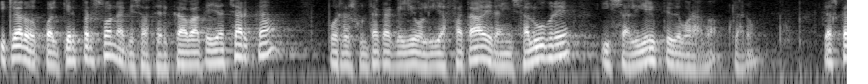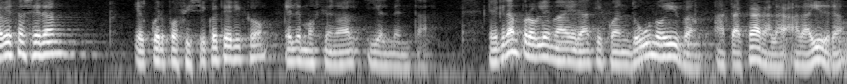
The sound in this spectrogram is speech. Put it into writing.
Y claro, cualquier persona que se acercaba a aquella charca, pues resulta que aquello olía fatal, era insalubre y salía y te devoraba, claro. Las cabezas eran el cuerpo físico etérico, el emocional y el mental. El gran problema era que cuando uno iba a atacar a la, a la hidra,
